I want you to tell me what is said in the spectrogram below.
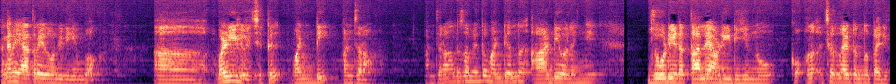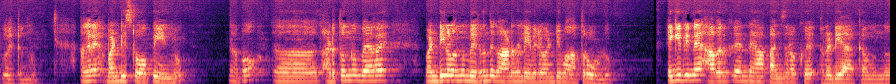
അങ്ങനെ യാത്ര ചെയ്തുകൊണ്ടിരിക്കുമ്പോൾ വഴിയിൽ വെച്ചിട്ട് വണ്ടി പഞ്ചറാവും. പഞ്ചറാവുന്ന സമയത്ത് വണ്ടി ഒന്ന് ആടി ഒലഞ്ഞ് ജോഡിയുടെ തല അവിടെ ഇടിക്കുന്നു ചെറുതായിട്ടൊന്ന് പരിക്ക് പറ്റുന്നു. അങ്ങനെ വണ്ടി സ്റ്റോപ്പ് ചെയ്യുന്നു. അപ്പോൾ അടുത്തൊന്നും വേറെ വണ്ടികളൊന്നും വരുന്നത് കാണുന്നില്ല. ഇവരെ വണ്ടി മാത്രമേ ഉള്ളൂ. എങ്കിൽ പിന്നെ അവർക്ക് തന്നെ ആ പഞ്ചറൊക്കെ റെഡി ആക്കാമെന്ന്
